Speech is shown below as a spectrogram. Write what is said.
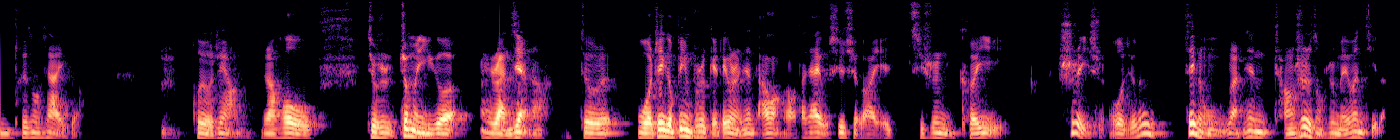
嗯，推送下一个，会有这样的。然后就是这么一个软件啊，就是我这个并不是给这个软件打广告，大家有需求的话，也其实你可以试一试。我觉得这种软件尝试总是没问题的。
